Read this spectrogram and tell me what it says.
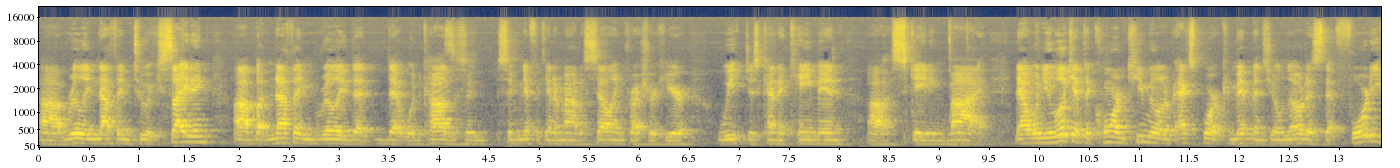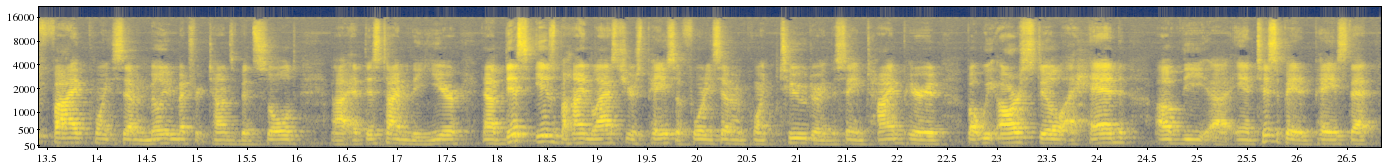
Uh, really nothing too exciting, uh, but nothing really that, that would cause a significant amount of selling pressure here. Wheat just kind of came in uh, skating by. Now, when you look at the corn cumulative export commitments, you'll notice that 45.7 million metric tons have been sold uh, at this time of the year. Now, this is behind last year's pace of 47.2 during the same time period, but we are still ahead of the uh, anticipated pace that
